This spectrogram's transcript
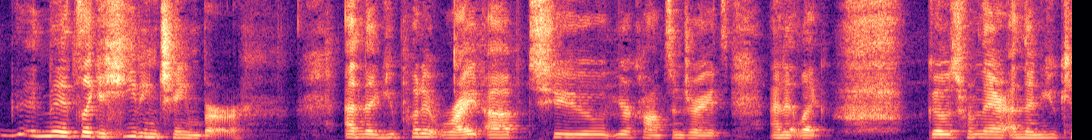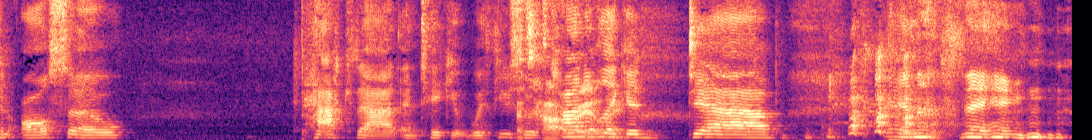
it's like a heating chamber and then you put it right up to your concentrates and it like goes from there and then you can also pack that and take it with you so That's it's hot kind of like a dab and a thing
